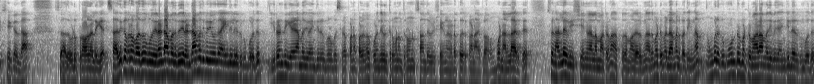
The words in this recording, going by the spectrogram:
விஷயங்கள் தான். ஸோ அது ப்ராப்ளம் இல்லைங்க. ஸோ அதுக்கப்புறம் பார்த்து உங்களுக்கு இரண்டாம் அதிபதி ரெண்டாம் அதிபதி வந்து ஐந்தில் இருக்கும்போது இரண்டு ஏழாம் அதிபதி ஐந்தில் இருக்கும் ரொம்ப சிறப்பான படங்கள் குழந்தைகள் திருமணம் திருமணம் சார்ந்த விஷயங்கள் நடப்பதற்கான வாய்ப்பில் ரொம்ப நல்லா இருக்குது ஸோ நல்ல விஷயங்கள் நல்ல மாற்றம்லாம் அற்புதமாக இருக்கும். அது மட்டும் இல்லாமல் பார்த்திங்கன்னா உங்களுக்கு மூன்று மற்றும் ஆறாம் அதிபதி அஞ்சில் இருக்கும்போது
